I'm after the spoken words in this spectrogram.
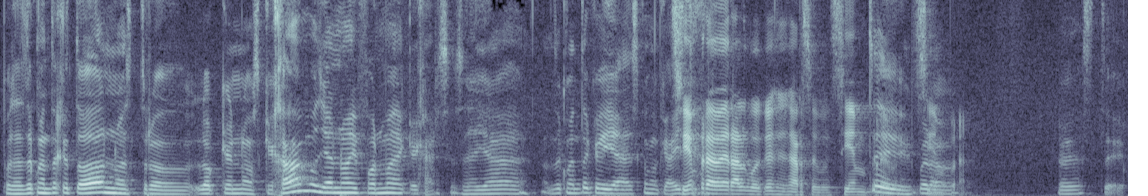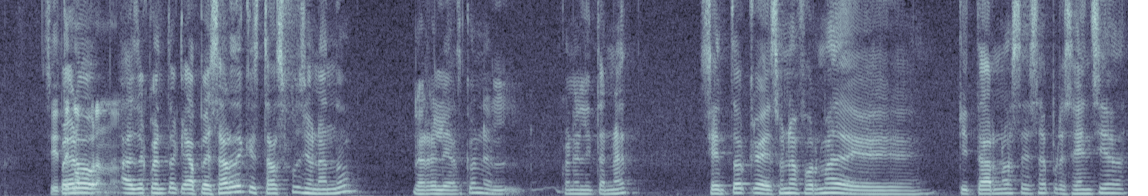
pues haz de cuenta que todo nuestro lo que nos quejábamos ya no hay forma de quejarse. O sea ya haz de cuenta que ya es como que hay siempre va a haber algo de que quejarse güey siempre sí, pero, siempre. este sí, pero haz de cuenta que a pesar de que estás fusionando la realidad con el con el internet siento que es una forma de quitarnos esa presencia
